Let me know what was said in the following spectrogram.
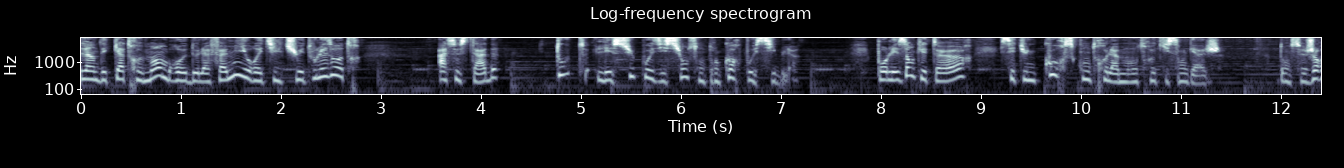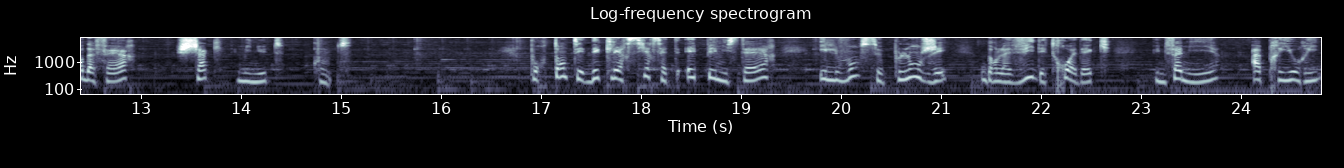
l'un des quatre membres de la famille aurait-il tué tous les autres? À ce stade, toutes les suppositions sont encore possibles. Pour les enquêteurs, c'est une course contre la montre qui s'engage. Dans ce genre d'affaires, chaque minute compte. Pour tenter d'éclaircir cet épais mystère, ils vont se plonger dans la vie des Troadec, une famille a priori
